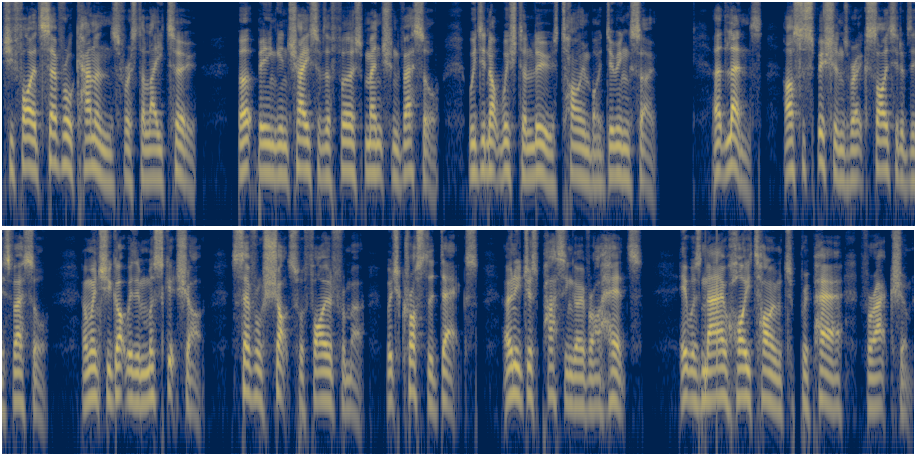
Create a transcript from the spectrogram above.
She fired several cannons for us to lay to, but being in chase of the first mentioned vessel, we did not wish to lose time by doing so. At length, our suspicions were excited of this vessel, and when she got within musket shot, several shots were fired from her, which crossed the decks, only just passing over our heads. It was now high time to prepare for action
